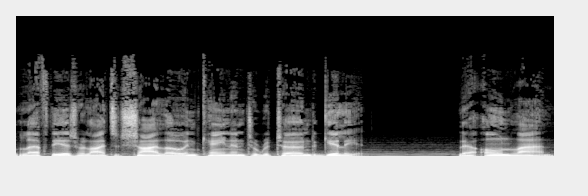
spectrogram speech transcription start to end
left the Israelites at Shiloh in Canaan to return to Gilead their own land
